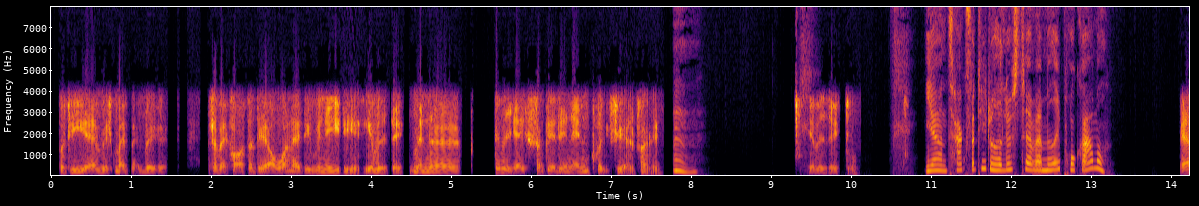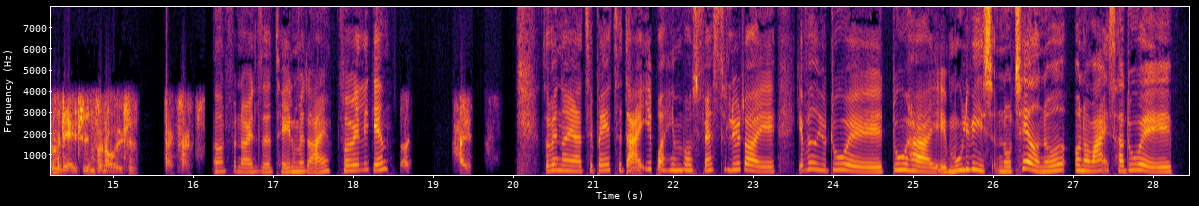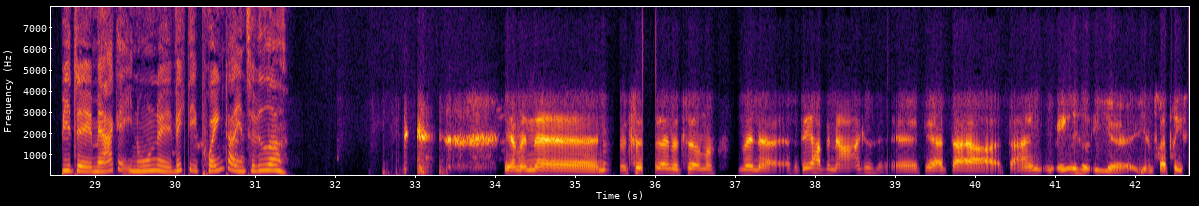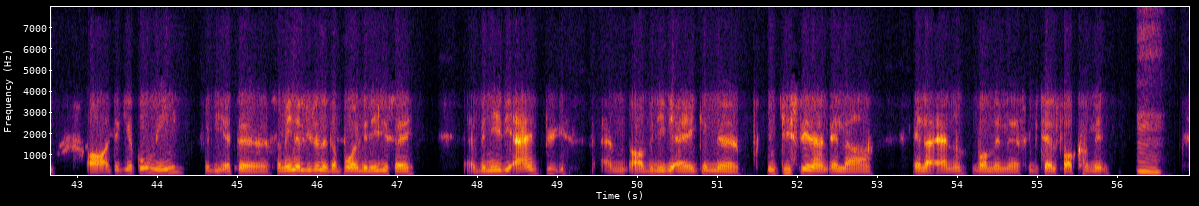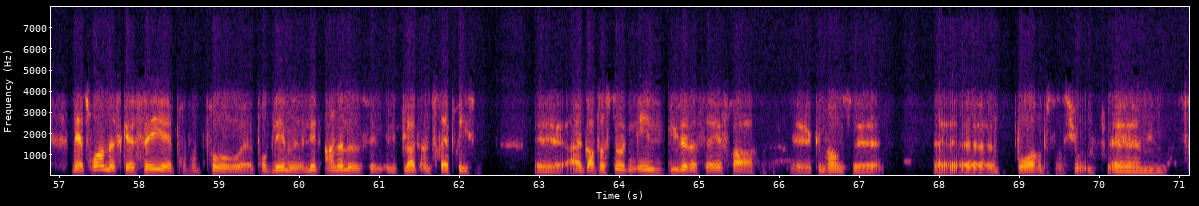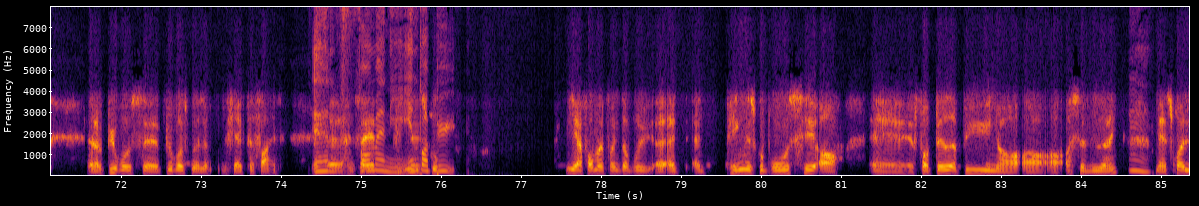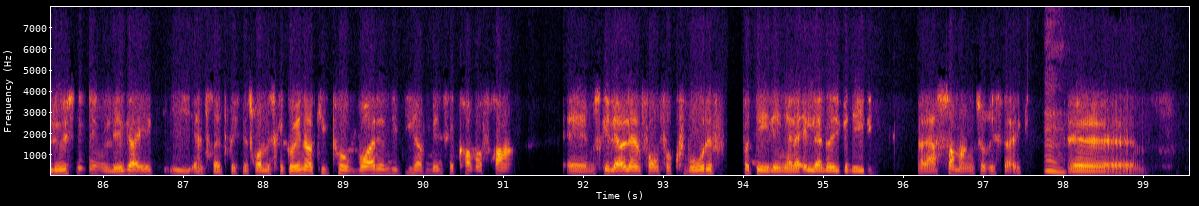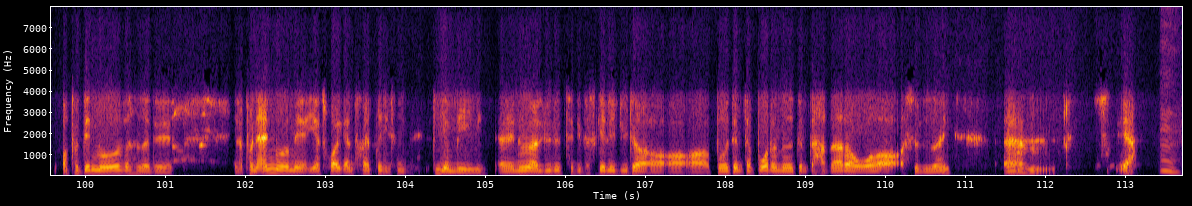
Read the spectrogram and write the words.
Fordi uh, hvis man... Vil, altså, hvad koster det at overnatte i Venedig? Jeg ved det ikke. Men uh, det ved jeg ikke. Så bliver det en anden pris i hvert fald. Ikke? Mm. Jeg ved det ikke, du. Jørgen, tak fordi du havde lyst til at være med i programmet. Ja, men det er altid en fornøjelse. Tak, tak. Og en fornøjelse at tale med dig. Farvel igen. Tak. Hej. Så vender jeg tilbage til dig, Ibrahim, vores faste lytter. Øh, jeg ved jo, du, øh, du har øh, muligvis noteret noget undervejs. Har du bidt mærke i nogle vigtige pointer indtil videre? Jamen, øh, noteret jeg noteret mig. Men øh, altså det, jeg har bemærket, øh, det er, at der er, der er en uenighed i, øh, i entréprisen. Og det giver god mening, fordi at, øh, som en af lytterne, der bor i Venedig, sagde, at Venedig er en by, Um, og Venedig er ikke en, uh, en Disneyland eller, eller andet, hvor man uh, skal betale for at komme ind. Mm. Men jeg tror, man skal se uh, på, på, på uh, problemet lidt anderledes end, end blot entréprisen. Uh, og jeg kan godt forstå den ene lytter, der sagde fra uh, Københavns uh, uh, borgerrepræsentation, uh, eller byråds, uh, byrådsmedlem, hvis jeg ikke tager fejl. Ja, han, uh, han formand sagde, i Indre By ja, formand for Indre at, at pengene skulle bruges til at øh, forbedre byen og, og, og, og så videre. Ikke? Mm. Men jeg tror, at løsningen ligger ikke i entréprisen. Jeg tror, man skal gå ind og kigge på, hvor er det egentlig, de her mennesker kommer fra. Øh, måske lave en form for kvotefordeling eller et eller andet i Venedig. Og der er så mange turister, ikke? Mm. Øh, og på den måde, hvad hedder det, eller på en anden måde med, jeg tror ikke, at entréprisen giver mening. Øh, nu har jeg lyttet til de forskellige lytter, og, og, og både dem, der bor dernede, dem, der har været derovre, og, og så videre. Ikke? Øhm, ja. Mm.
